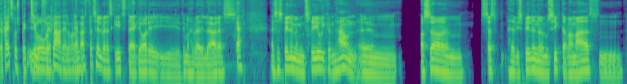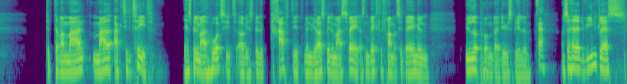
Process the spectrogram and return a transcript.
retrospektivt jo, forklare det, eller Jeg hvordan? kan godt fortælle, hvad der skete, da jeg gjorde det i, det må have været i lørdags. Ja. Altså spillede med min trio i København, øhm, og så, øhm, så havde vi spillet noget musik, der var meget sådan, der var meget, meget aktivitet. Jeg har spillet meget hurtigt, og vi har spillet kraftigt, men vi har også spillet meget svagt, og sådan vekslet frem og tilbage mellem yderpunkter i det, vi spillede. Ja. Og så havde jeg et vinglas.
